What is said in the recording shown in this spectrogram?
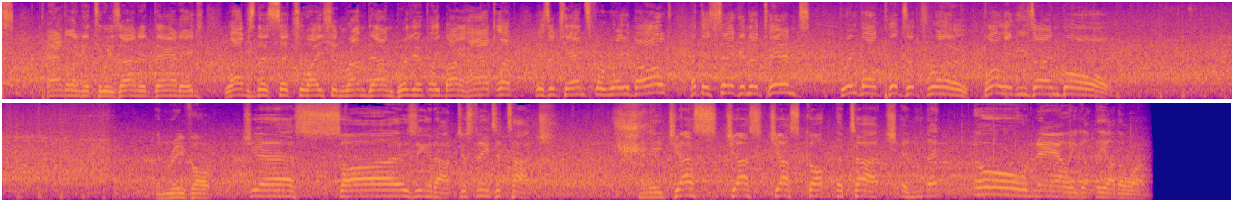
pass, paddling it to his own advantage. Loves this situation, run down brilliantly by Hartlett. There's a chance for Riewoldt at the second attempt. Riewoldt puts it through, volleyed his own ball. And Riewoldt just sizing it up, just needs a touch. And he just, just, just got the touch. And that, oh, now he got the other one.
